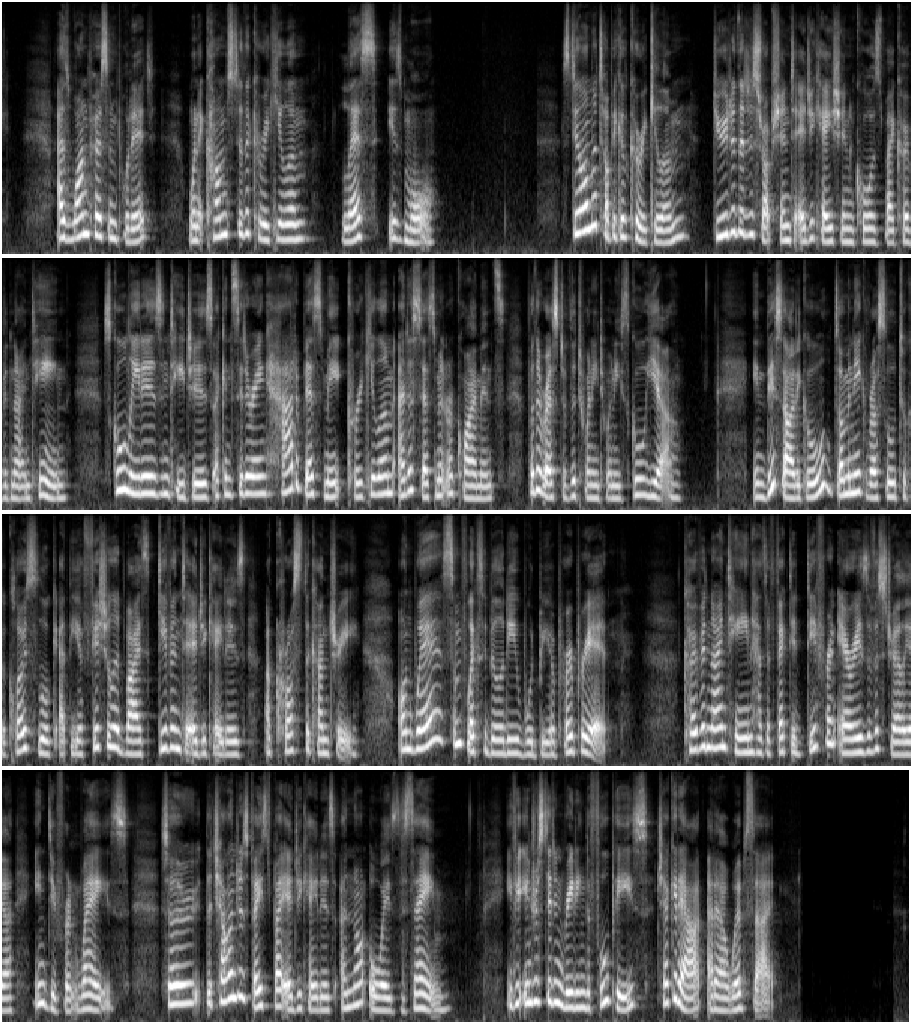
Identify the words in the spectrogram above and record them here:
As one person put it, when it comes to the curriculum, less is more. Still on the topic of curriculum, due to the disruption to education caused by COVID 19, school leaders and teachers are considering how to best meet curriculum and assessment requirements for the rest of the 2020 school year. In this article, Dominique Russell took a close look at the official advice given to educators across the country on where some flexibility would be appropriate. COVID 19 has affected different areas of Australia in different ways, so the challenges faced by educators are not always the same. If you're interested in reading the full piece, check it out at our website.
